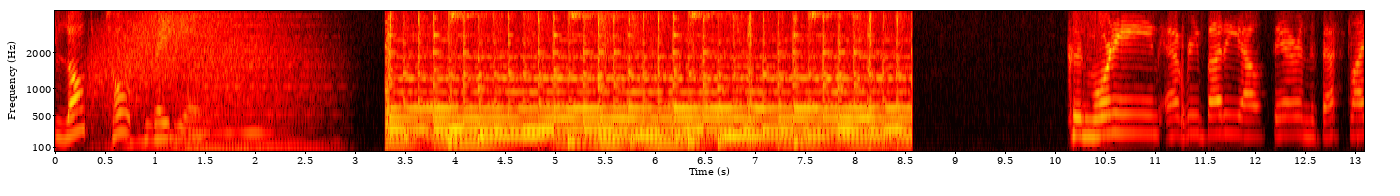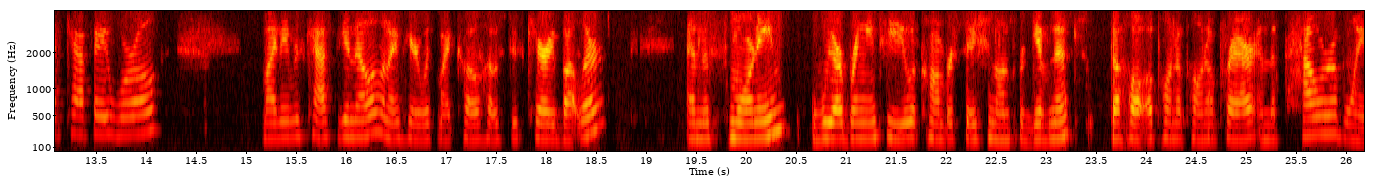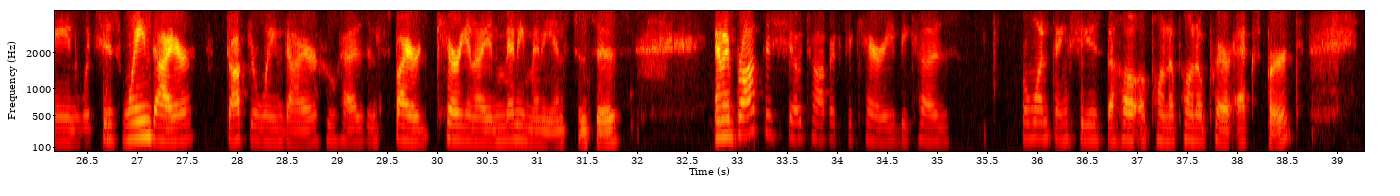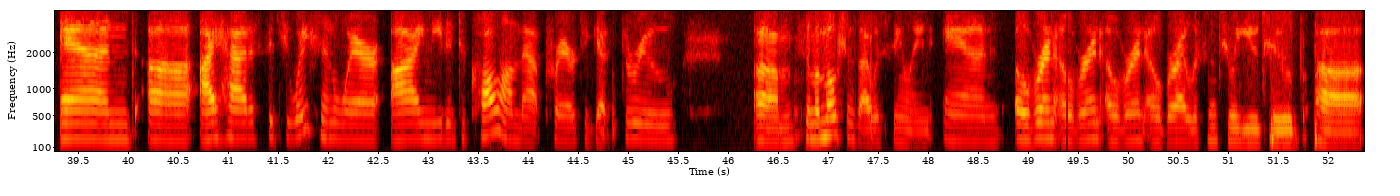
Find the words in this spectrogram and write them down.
Blog Talk Radio. Good morning, everybody out there in the Best Life Cafe world. My name is Cathy Anello, and I'm here with my co hostess, Cari Butler. And this morning, we are bringing to you a conversation on forgiveness, the Ho'oponopono prayer, and the power of Wayne, which is Wayne Dyer, Dr. Wayne Dyer, who has inspired Cari and I in many, many instances. And I brought this show topic to Cari because, for one thing, she is the Ho'oponopono prayer expert. And uh, I had a situation where I needed to call on that prayer to get through um, some emotions I was feeling. And over and over and over and over, I listened to a YouTube uh,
